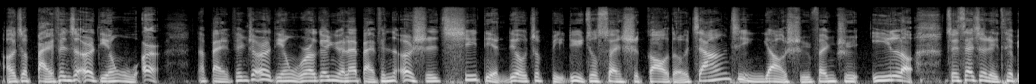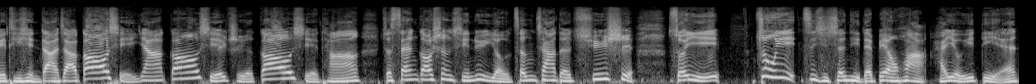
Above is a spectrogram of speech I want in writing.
呃，这百分之二点五二，那百分之二点五二跟原来百分之二十七点六这比率就算是高的，将近要十分之一了。所以在这里特别提醒大家，高血压、高血脂、高血糖这三高盛行率有增加的趋势，所以。注意自己身体的变化，还有一点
